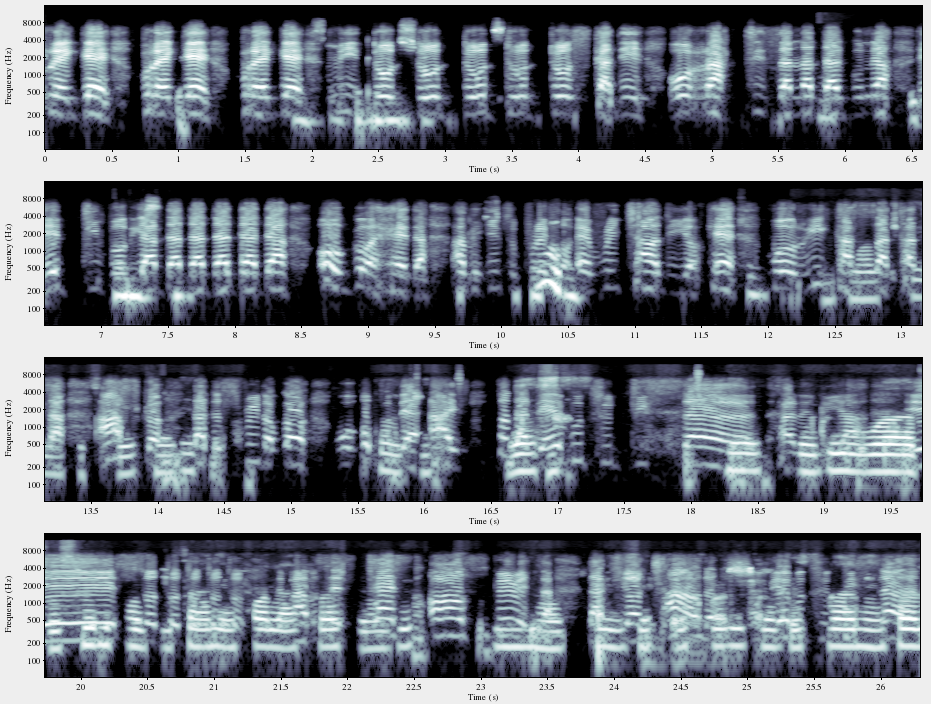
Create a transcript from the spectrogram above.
Brege, Brege, Brege, Mi do do do do do skadi, Oratizana oh, Daguna, Ediboria da da da da da. Oh, go ahead. And begin to pray for every child in your care. Morika Satata, ask that the Spirit of God will open their eyes so that they're able to discern. Hallelujah. The eh, Bible says, test all spirits that your child will be able to discern,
